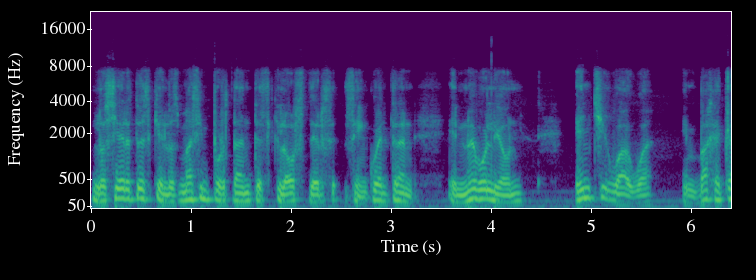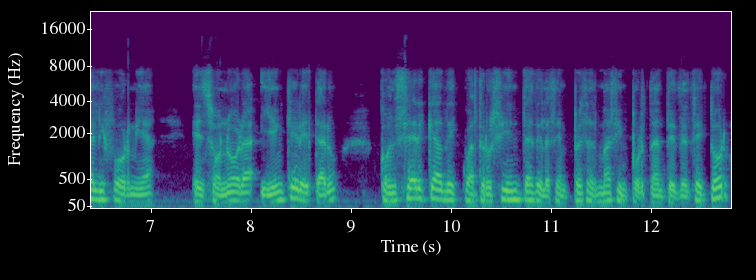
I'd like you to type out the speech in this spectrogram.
lo cierto es que los más importantes clústeres se encuentran en Nuevo León, en Chihuahua, en Baja California, en Sonora y en Querétaro, con cerca de 400 de las empresas más importantes del sector.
